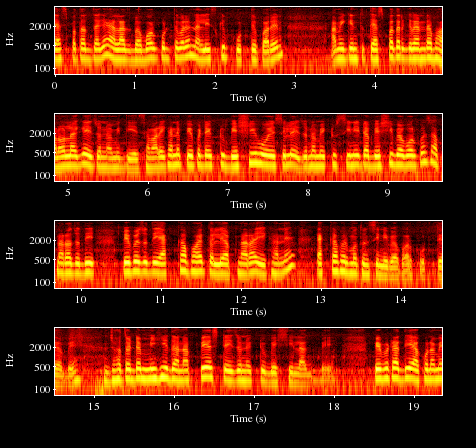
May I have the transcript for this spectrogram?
তেজপাতার জায়গায় এলাচ ব্যবহার করতে পারেন, নাহলে স্কিপ করতে পারেন। আমি কিন্তু তেজপাতার গ্রানটা ভালো লাগে এই জন্য আমি দিয়েছি। আমার এখানে পেঁপেটা একটু বেশি হয়েছিল এই জন্য আমি একটু চিনিটা বেশি ব্যবহার করেছি। আপনারা যদি পেঁপে যদি এক কাপ হয়, তাহলে আপনারা এখানে এক কাপের মতন চিনি ব্যবহার করতে হবে। যত এটা মিহি দানা পেস্ট এই জন্য একটু বেশি লাগবে। পেঁপেটা দিয়ে এখন আমি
